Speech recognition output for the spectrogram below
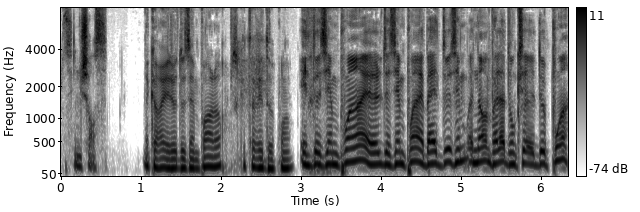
c'est une chance. D'accord. Et le deuxième point alors Parce que tu avais deux points. Et le deuxième point, le deuxième point, eh ben, deuxième, non, voilà, donc euh, deux points.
